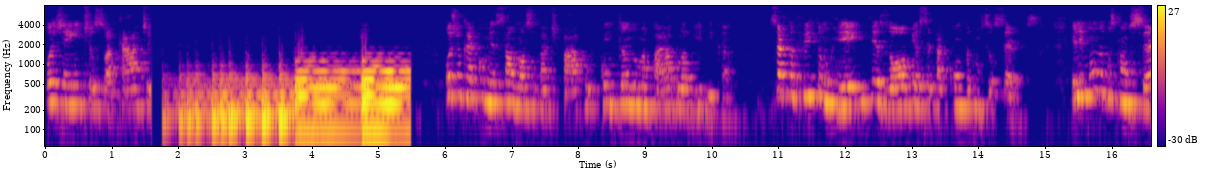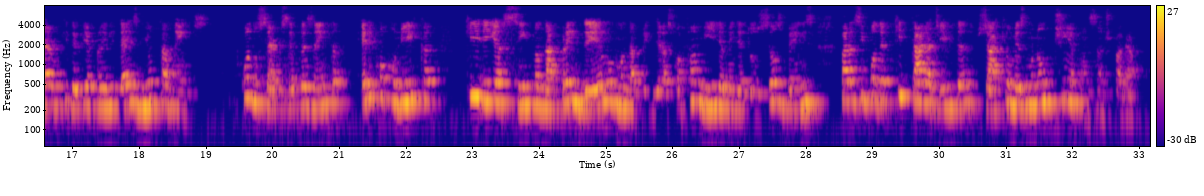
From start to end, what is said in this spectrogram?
Oi, gente, eu sou a Kátia. Hoje eu quero começar o nosso bate-papo contando uma parábola bíblica. Certa feita, um rei resolve acertar conta com seus servos. Ele manda buscar um servo que devia para ele 10 mil talentos. Quando o servo se apresenta, ele comunica que iria sim mandar prendê-lo, mandar prender a sua família, vender todos os seus bens, para assim poder quitar a dívida, já que o mesmo não tinha condição de pagar.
